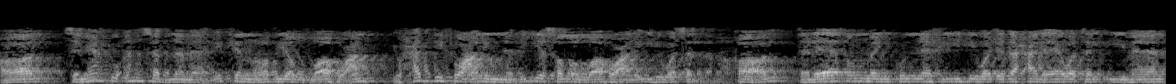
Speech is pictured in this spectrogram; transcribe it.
قال سمعت أنس بن مالك رضي الله عنه يحدث عن النبي صلى الله عليه وسلم قال ثلاث من كن فيه وجد حلاوة الإيمان.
